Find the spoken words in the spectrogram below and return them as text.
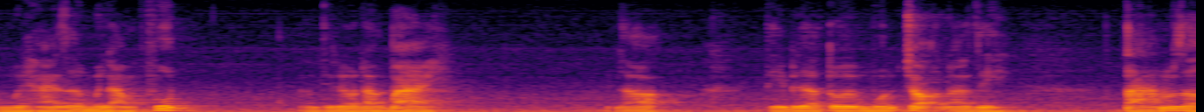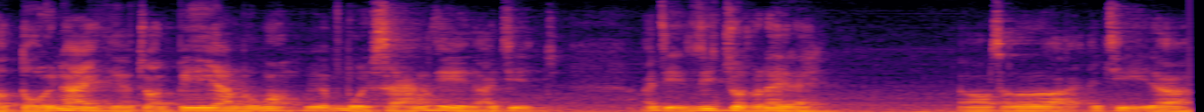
12 giờ 15 phút. Thì nó đăng bài. Đó, thì bây giờ tôi muốn chọn là gì? 8 giờ tối nay thì chọn PM đúng không? Buổi sáng thì anh chị anh chị di chuột vào đây này đó, sau đó lại anh chị à,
